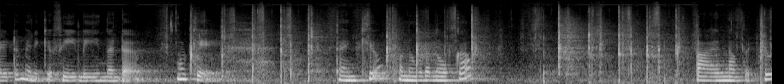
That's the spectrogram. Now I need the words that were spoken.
ആയിട്ടും എനിക്ക് ഫീൽ ചെയ്യുന്നുണ്ട്. ഓക്കെ താങ്ക് യു ഒന്നും കൂടെ നോക്കാം. Pile number two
